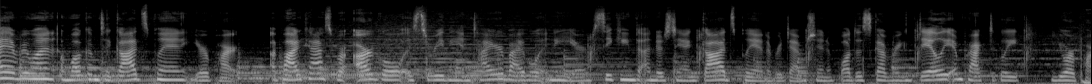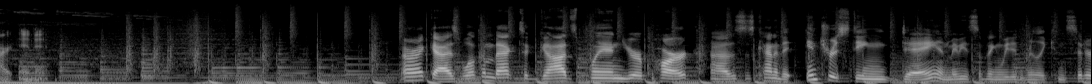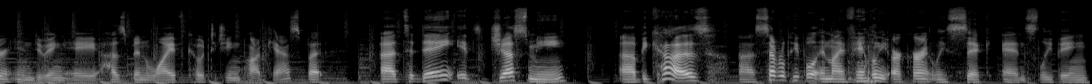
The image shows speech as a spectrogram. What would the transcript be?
Hi, everyone, and welcome to God's Plan Your Part, a podcast where our goal is to read the entire Bible in a year, seeking to understand God's plan of redemption while discovering daily and practically your part in it. All right, guys, welcome back to God's Plan Your Part. Uh, this is kind of an interesting day, and maybe it's something we didn't really consider in doing a husband wife co teaching podcast. But uh, today it's just me uh, because uh, several people in my family are currently sick and sleeping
